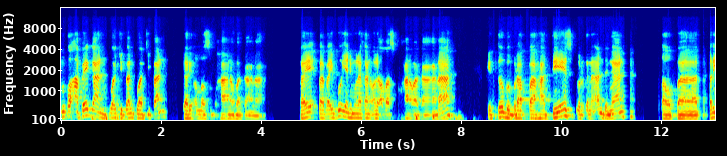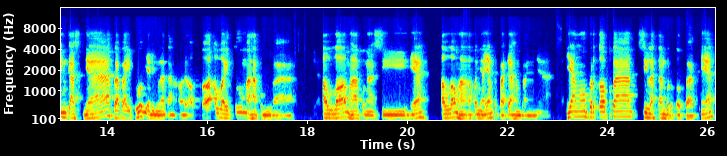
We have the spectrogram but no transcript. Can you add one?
engkau abaikan kewajiban-kewajiban dari Allah Subhanahu wa taala. Baik, Bapak Ibu yang dimulakan oleh Allah Subhanahu wa taala, itu beberapa hadis berkenaan dengan taubat. Ringkasnya, Bapak Ibu yang dimulakan oleh Allah, Allah itu maha pemurah. Allah maha pengasih, ya. Allah maha penyayang kepada hambanya. Yang mau bertobat, silahkan bertobat, ya.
